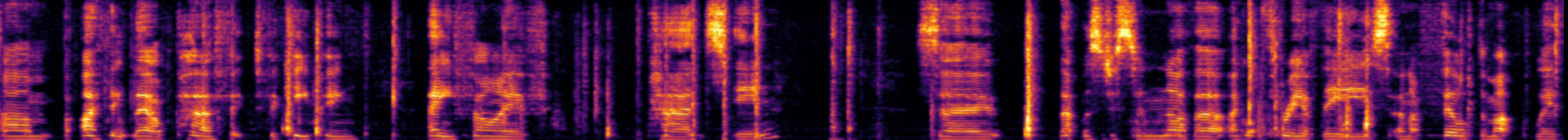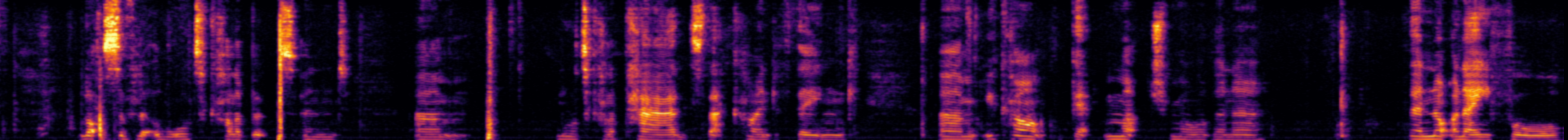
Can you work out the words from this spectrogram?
Um, but I think they are perfect for keeping A5 pads in. So that was just another, I got three of these and I filled them up with lots of little watercolour books and um, watercolour pads, that kind of thing. Um, you can't get much more than a they're not an A4.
